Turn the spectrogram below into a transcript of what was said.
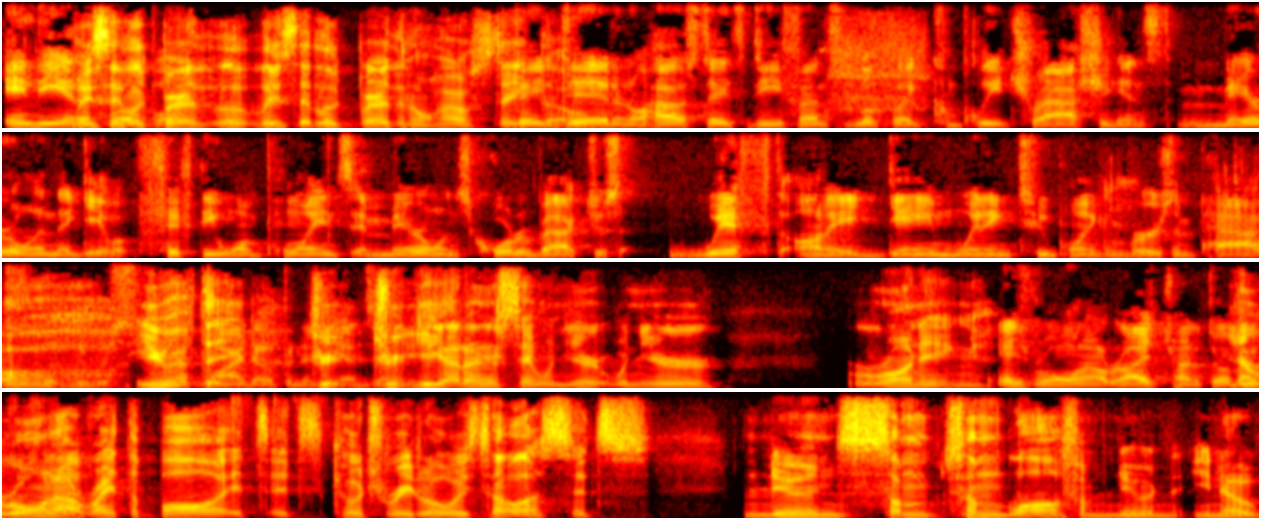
Indiana. At least football. they look better. At least they look better than Ohio State. They though. did, and Ohio State's defense looked like complete trash against Maryland. They gave up 51 points, and Maryland's quarterback just whiffed on a game-winning two-point conversion pass with the receiver You have to. wide open in Drew, the end Drew, you got to understand when you're when you're running, He's rolling out right, trying to throw. you're rolling out right the ball. It's it's Coach Reed will always tell us it's noon's some some law from noon. You know,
